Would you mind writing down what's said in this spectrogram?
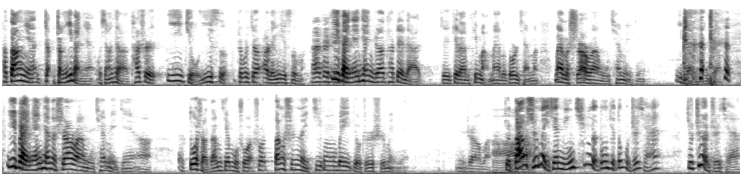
他当年整整一百年，我想起来了，他是一九一四，这不是二零一四吗？啊对一百年前，你知道他这俩这这两匹马卖了多少钱吗？卖了十二万五千美金。一百年前，一百年前的十二万五千美金啊，多少咱们先不说，说当时那鸡缸杯就值十美金。你知道吗啊？就当时那些明清的东西都不值钱，就这值钱，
